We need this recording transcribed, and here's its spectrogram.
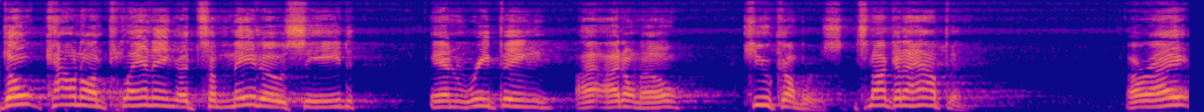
don't count on planting a tomato seed and reaping, I, I don't know, cucumbers. It's not going to happen. All right?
